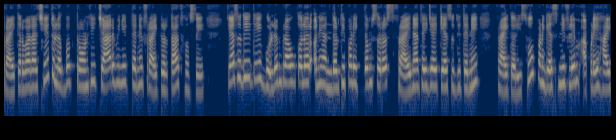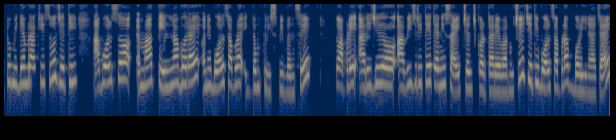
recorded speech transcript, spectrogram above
ફ્રાય કરવાના છે. તો લગભગ ત્રણથી ચાર મિનિટ તેને ફ્રાય કરતા થશે. ત્યાં સુધી તે ગોલ્ડન બ્રાઉન કલર અને અંદરથી પણ એકદમ સરસ ફ્રાય ના થઈ જાય, ત્યાં સુધી તેને ફ્રાય કરીશું. પણ ગેસની ફ્લેમ આપણે હાઈ ટુ મીડિયમ રાખીશું, જેથી આ બોલ્સ એમાં તેલ ના ભરાય અને બોલ્સ આપણા એકદમ ક્રિસ્પી બનશે. તો આપણે આ રીતે આવી જ રીતે તેની સાઈડ ચેન્જ કરતા રહેવાનું છે, જેથી બોલ્સ આપણા બળી ના જાય.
